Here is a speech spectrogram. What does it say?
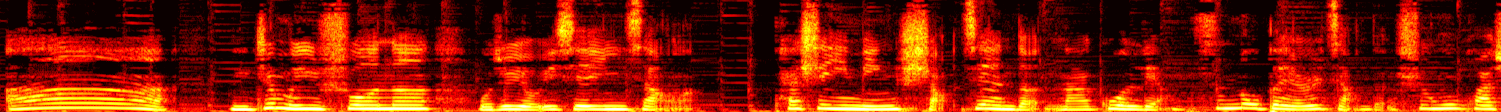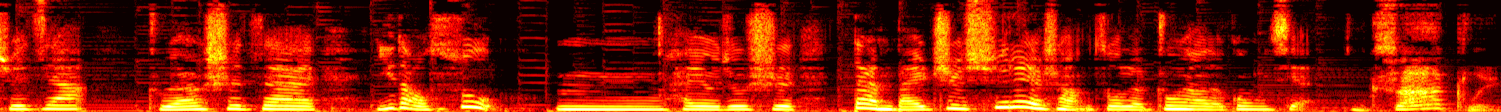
啊，你这么一说呢，我就有一些印象了。他是一名少见的拿过两次诺贝尔奖的生物化学家，主要是在胰岛素，嗯，还有就是蛋白质序列上做了重要的贡献。 Exactly.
